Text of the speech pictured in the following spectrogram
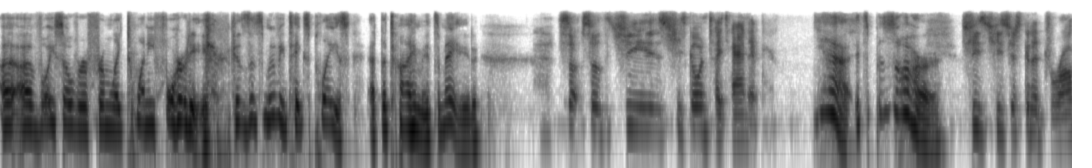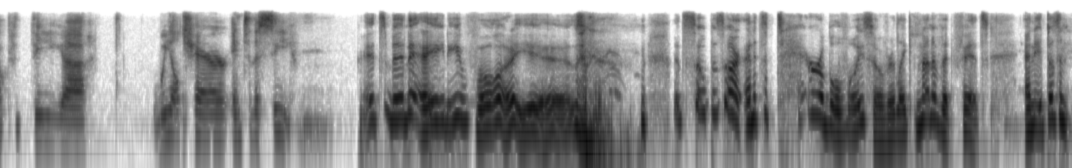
a, a voiceover from like 2040 because this movie takes place at the time it's made. So so she's she's going titanic yeah it's bizarre she's she's just gonna drop the uh wheelchair into the sea It's been 84 years. it's so bizarre. And it's a terrible voiceover. Like, none of it fits. And it doesn't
